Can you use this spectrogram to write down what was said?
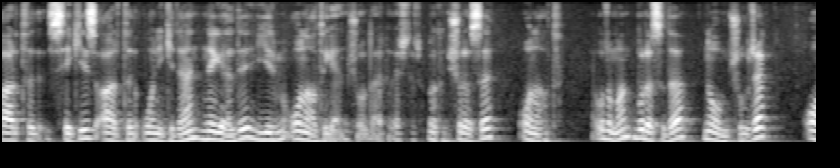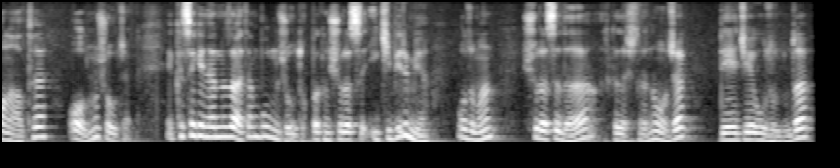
artı 8 artı 12'den ne geldi? 20, 16 gelmiş oldu arkadaşlar. Bakın şurası 16. E, o zaman burası da ne olmuş olacak? 16 olmuş olacak. E kısa kenarını zaten bulmuş olduk. Bakın şurası 2 birim ya. O zaman şurası da arkadaşlar ne olacak? DC uzunluğu da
